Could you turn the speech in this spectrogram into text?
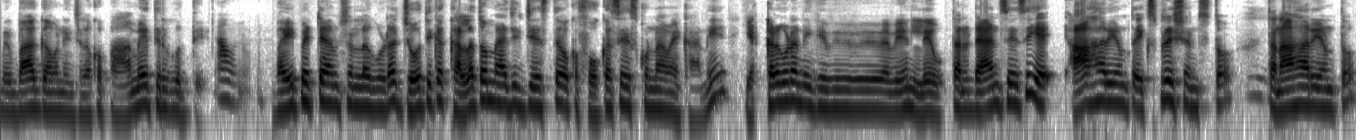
మీరు బాగా గమనించాలి. ఒక పామే తిరుగుద్ది. అవును. భయపెట్టే అంశంలో కూడా జ్యోతిక కళ్ళతో మ్యాజిక్ చేస్తే ఒక ఫోకస్ వేసుకున్నామే కానీ ఎక్కడ కూడా నీకు ఏం లేవు. తను డ్యాన్స్ వేసి ఆహార్యంతో ఎక్స్ప్రెషన్స్తో తన ఆహార్యంతో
